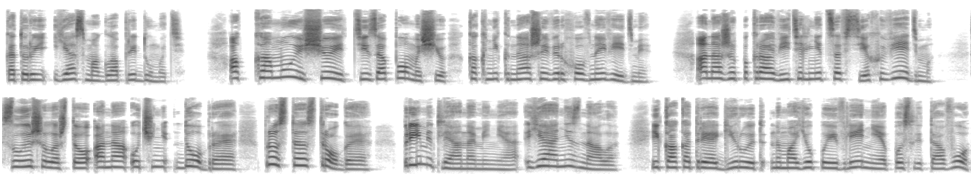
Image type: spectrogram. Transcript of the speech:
который я смогла придумать. А к кому еще идти за помощью, как не к нашей Верховной ведьме? Она же покровительница всех ведьм. Слышала, что она очень добрая, просто строгая, Примет ли она меня, я не знала. И как отреагирует на мое появление после того,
